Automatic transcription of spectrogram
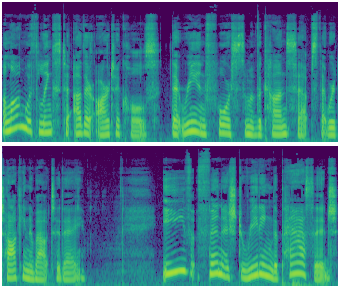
along with links to other articles that reinforce some of the concepts that we're talking about today. Eve finished reading the passage,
